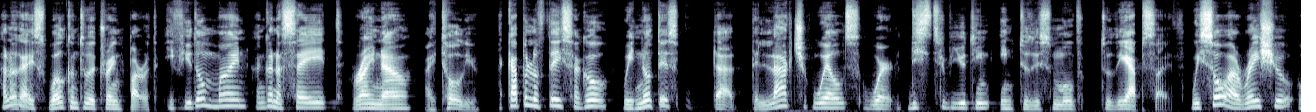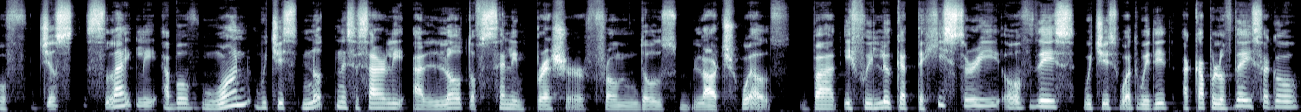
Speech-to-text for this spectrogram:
Hello guys, welcome to the Trading Parrot. If you don't mind, I'm gonna say it right now. I told you. A couple of days ago, we noticed that the large whales were distributing into this move to the upside. We saw a ratio of just slightly above one, which is not necessarily a lot of selling pressure from those large whales. But if we look at the history of this, which is what we did a couple of days ago,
